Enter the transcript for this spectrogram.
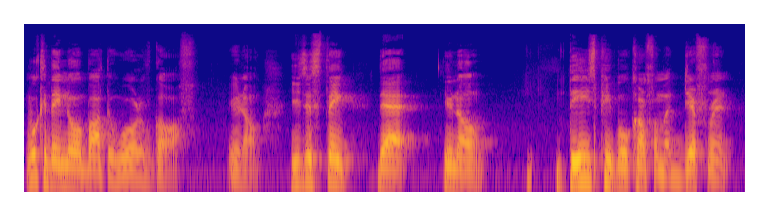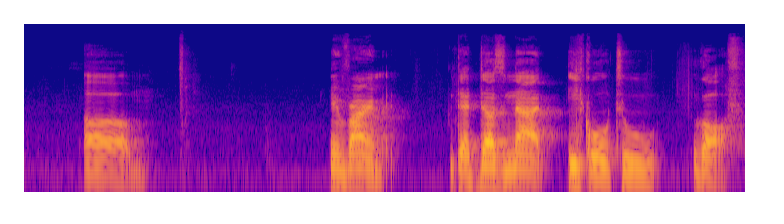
what could they know about the world of golf? You know, you just think that, you know, these people come from a different um, environment that does not equal to golf.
